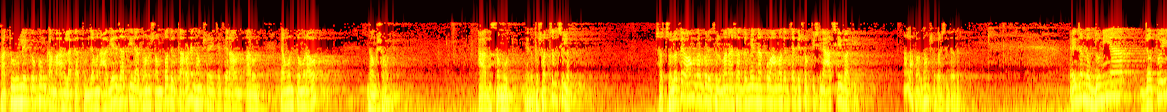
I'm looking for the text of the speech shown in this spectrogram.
ফাতুহলে কখন কামা আহলা কাতুম যেমন আগের জাতিরা ধন সম্পদের কারণে ধ্বংস হয়েছে, ফেরাউন কারণ, তেমন তোমরাও ধ্বংস হবে। আদ সামুদ এরা তো সচ্ছল ছিল। সচ্ছলতে অহংকার করেছিল। মান আসাদ না কো, আমাদের চাইতে শক্তিশালী আছেই বাকি আল্লাহ ধ্বংস করেছেন তাদের। এই জন্য দুনিয়ার যতই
